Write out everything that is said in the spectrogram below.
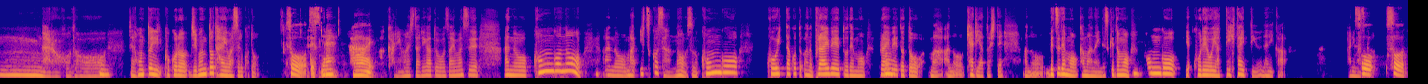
うん、なるほど。うん、じゃあ本当に心、自分と対話すること、そうですね。はい。わかりました。ありがとうございます。あの、今後の、あの、まあ、いつこさんの、その今後、こういったこと、あの、プライベートでも、プライベートと、うん、まあ、あの、キャリアとして、あの、別でも構わないんですけども、うん、今後、これをやっていきたいっていう何か、ありますか？そうそう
